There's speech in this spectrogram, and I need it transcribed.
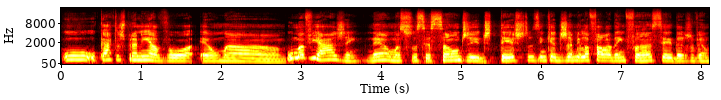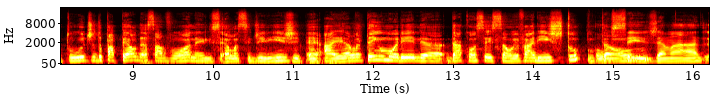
O, o Cartas para Minha Avó é uma, uma viagem, né? uma sucessão de, de textos em que a Djamila fala da infância e da juventude, do papel dessa avó, né? Ele, ela se dirige é, a ela. Tem uma orelha da Conceição Evaristo. Então, Ou seja, amados.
